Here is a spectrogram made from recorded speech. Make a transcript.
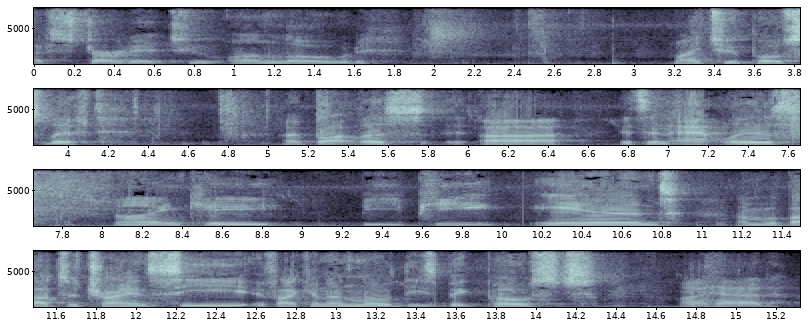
I've started to unload my two post lift. I bought this, uh, it's an Atlas 9K BP, and I'm about to try and see if I can unload these big posts. I had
